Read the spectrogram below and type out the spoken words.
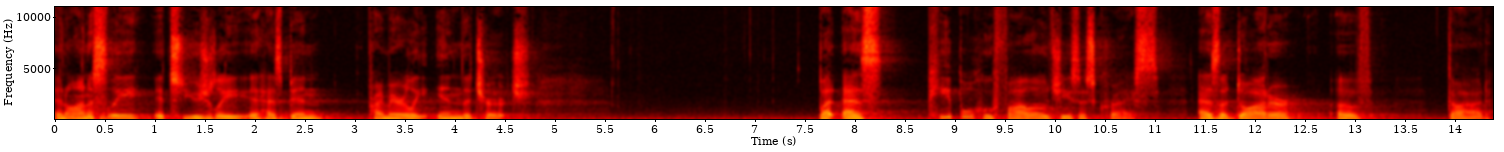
and honestly, it's usually, it has been primarily in the church. But as people who follow Jesus Christ, as a daughter of God.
